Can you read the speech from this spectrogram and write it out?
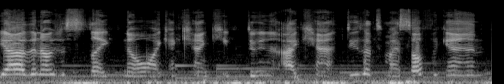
yeah, then I was just like, no, I can't keep doing it. I can't do that to myself again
